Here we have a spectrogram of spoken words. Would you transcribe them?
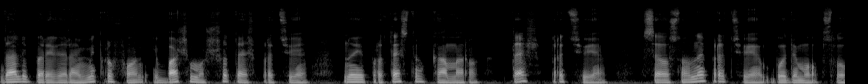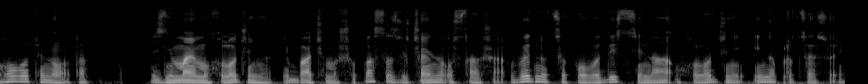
Далі перевіряємо мікрофон і бачимо, що теж працює. Ну і протестимо камеру. Теж працює. Все основне працює, будемо обслуговувати нота. Знімаємо охолодження і бачимо, що паста звичайно уставша. Видно це по водичці на охолодженні і на процесорі.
